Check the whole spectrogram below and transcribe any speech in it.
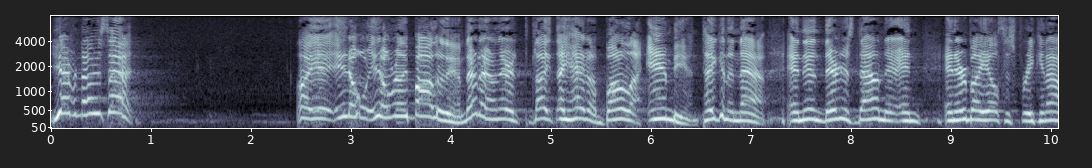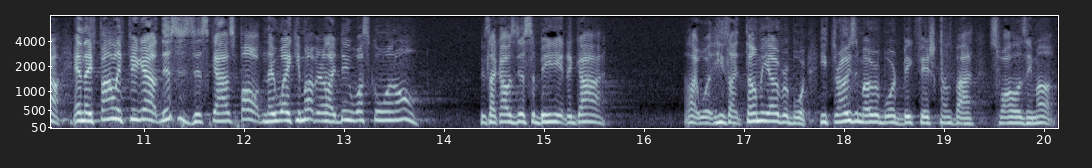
You ever notice that? Like it, it, don't it don't really bother them. They're down there like they had a bottle of Ambien, taking a nap, and then they're just down there, and and everybody else is freaking out. And they finally figure out this is this guy's fault, and they wake him up. They're like, "Dude, what's going on?" He's like, "I was disobedient to God." like, well, he's like, "Throw me overboard." He throws him overboard. Big fish comes by, swallows him up.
